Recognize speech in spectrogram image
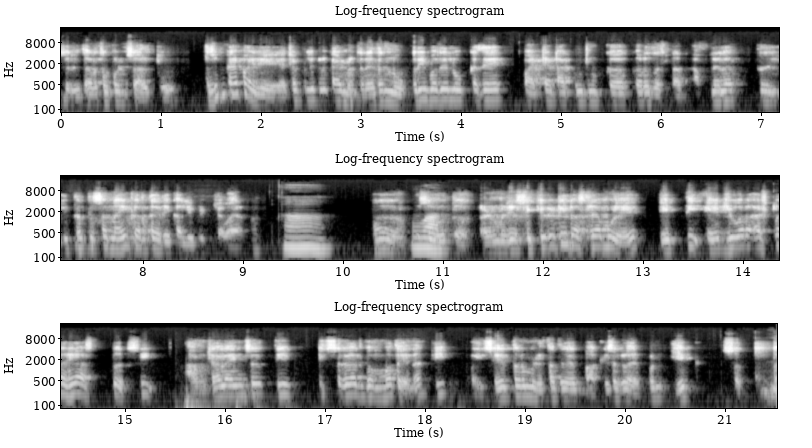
चरितार्थ पण चालतो. अजून काय पाहिजे? याच्या पलीकडे काय मिळतं नाही तर नोकरीमध्ये लोक कसे पाट्या टाकून करत असतात. आपल्याला इथं तसं नाही करता येत एका लिमिटच्या बाहेर. होतं. कारण म्हणजे सिक्युरिटी नसल्यामुळे एक ती एजवर असणं हे असतंच सी आमच्या लाईनचं ती सगळ्यात गंमत आहे ना की पैसे तर मिळतात बाकी सगळं आहे. पण एक सतत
